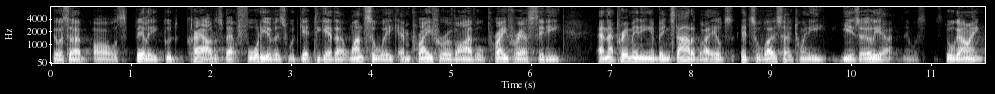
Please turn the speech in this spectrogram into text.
there was a, oh, it was a fairly good crowd. It was about 40 of us would get together once a week and pray for revival, pray for our city. And that prayer meeting had been started by Ed Silvoso 20 years earlier and was still going.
